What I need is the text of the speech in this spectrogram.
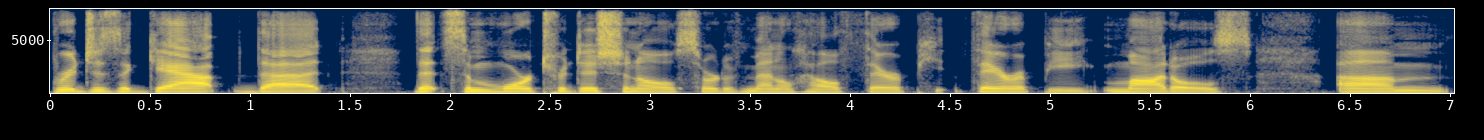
bridges a gap that that some more traditional sort of mental health therapy therapy models um,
